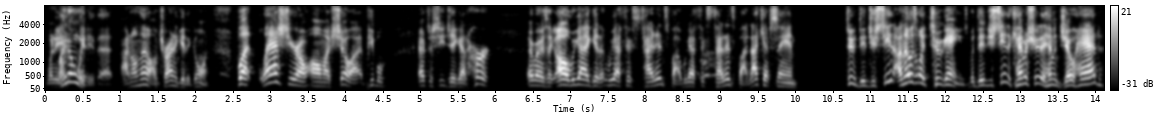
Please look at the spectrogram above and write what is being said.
when he- Why don't we do that? I don't know. I'm trying to get it going. But last year on, on my show, I, people after CJ got hurt, everybody's like, "Oh, we gotta get it. We gotta fix the tight end spot. We gotta fix the tight end spot." And I kept saying, "Dude, did you see? I know it was only two games, but did you see the chemistry that him and Joe had?"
